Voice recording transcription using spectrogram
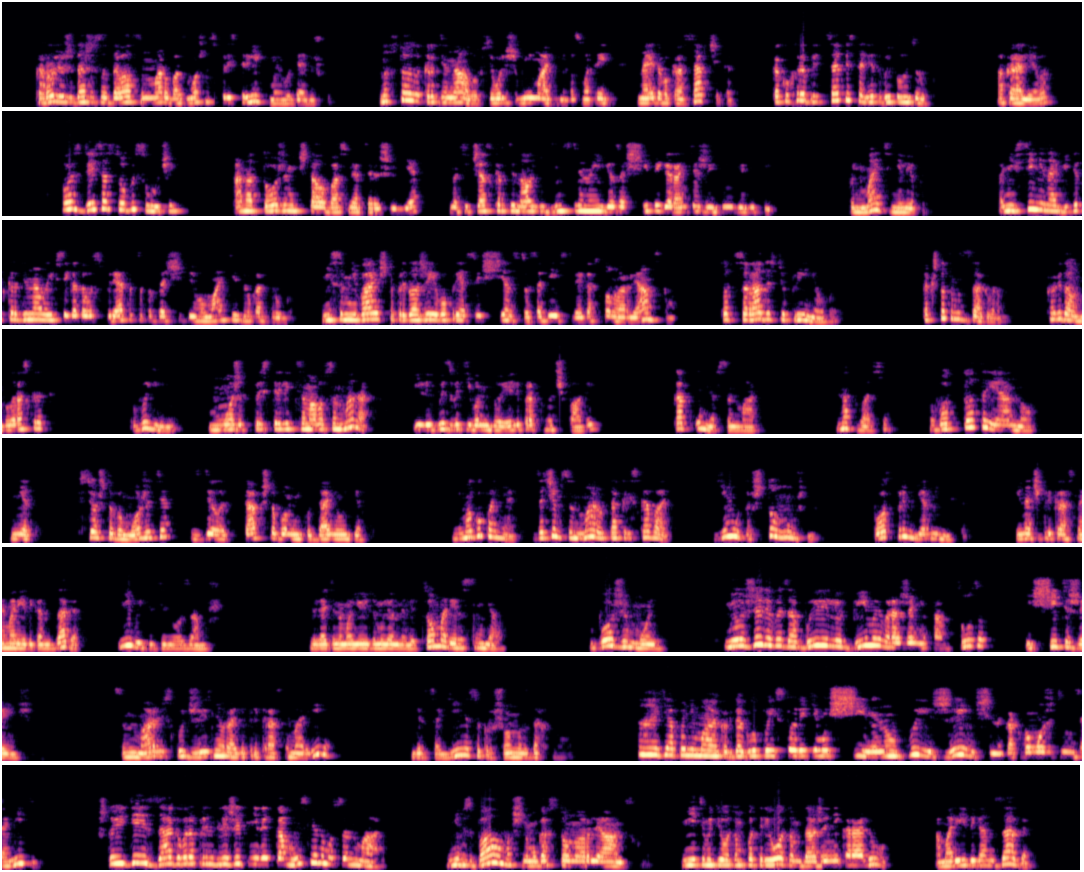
Король уже даже создавал Санмару возможность пристрелить моего дядюшку. Но стоило кардиналу всего лишь внимательно посмотреть на этого красавчика, как у храбреца пистолет выпал из рук. А королева? О, здесь особый случай. Она тоже мечтала бы о смерти Ришелье, но сейчас кардинал — единственная ее защита и гарантия жизни ее детей. Понимаете нелепость? Они все ненавидят кардинала и все готовы спрятаться под защитой его мантии друг от друга. Не сомневаюсь, что предложи его преосвященство содействия Гастону Орлеанскому, тот с радостью принял бы. Так что там с заговором? Когда он был раскрыт? В июне. Может, пристрелить самого Санмара? Или вызвать его на дуэль и проткнуть шпагой? Как умер Санмар? На плахе. Вот то-то и оно. Нет, все, что вы можете, сделать так, чтобы он никуда не уехал. Не могу понять, зачем Санмару так рисковать? Ему-то что нужно? Пост премьер-министра. Иначе прекрасная Мария де Гонзага не выйдет за него замуж. Глядя на мое изумленное лицо, Мария рассмеялась. Боже мой! Неужели вы забыли любимое выражение французов «Ищите женщин»? Сен-Мар рискует жизнью ради прекрасной Марии? Герцогиня сокрушенно вздохнула. А, я понимаю, когда глупые историки мужчины, но вы, женщина, как вы можете не заметить, что идея заговора принадлежит не Сен-Мару, не взбалмошному Гастону Орлеанскому, не этим идиотам-патриотам, даже не королю, а Марии де Гонзага.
